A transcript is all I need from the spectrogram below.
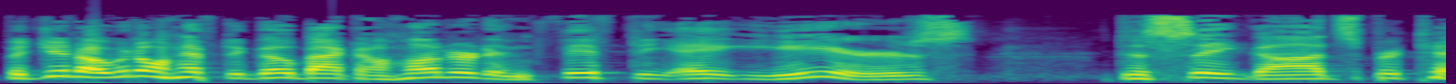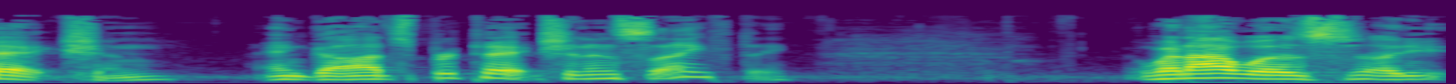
But you know, we don't have to go back 158 years to see God's protection and God's protection and safety. When I was a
